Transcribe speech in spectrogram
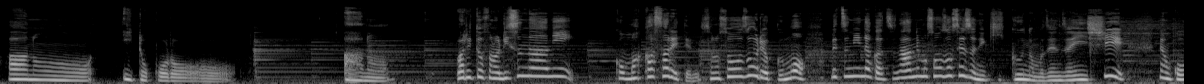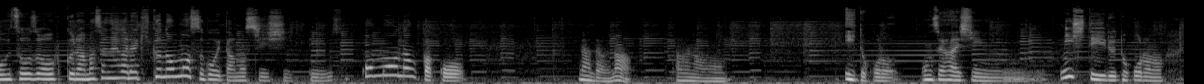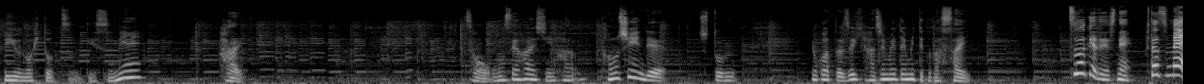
あのいいところ。あの割とそのリスナーにこう任されてる。その想像力も別になんか何も想像せずに聞くのも全然いいしでもこう想像を膨らませながら聞くのもすごい楽しいしっていう。そこもなんかこうなんだろうな。あのいいところ。音声配信にしているところの理由の一つですね。はい。そう音声配信は楽しいんでちょっとよかったらぜひ始めてみてください。つうわけでですね二つ目。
